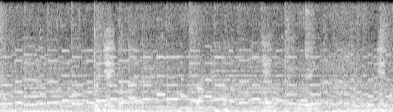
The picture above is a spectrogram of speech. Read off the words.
สม ตัวใหญ่บ่นายใหญ่บ่เป็นตัวใหญ่บ่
